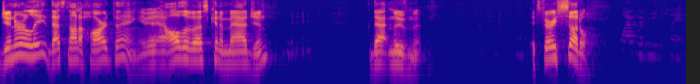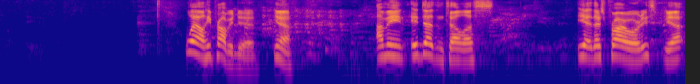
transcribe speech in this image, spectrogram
generally, that's not a hard thing. All of us can imagine that movement. It's very subtle. Well, he probably did. You know, I mean, it doesn't tell us. Yeah, there's priorities. Yeah,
